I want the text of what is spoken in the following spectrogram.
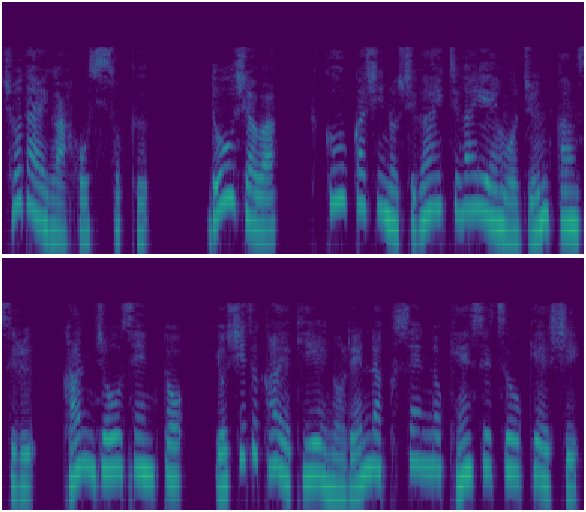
初代が発足。同社は、福岡市の市街地外苑を循環する環状線と吉塚駅への連絡線の建設を計し、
